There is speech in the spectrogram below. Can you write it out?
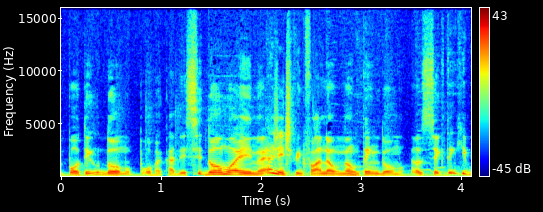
Pô, tem o domo. Porra, cadê esse domo aí? Não é a gente que tem que falar, não, não tem domo. É Você que tem que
